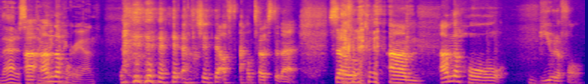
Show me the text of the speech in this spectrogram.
That is Uh, something on we the can whole- agree on. I'll, I'll, I'll toast to that. So um, on the whole, beautiful.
